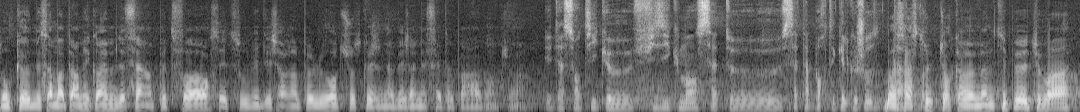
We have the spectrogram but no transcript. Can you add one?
Donc, euh, mais ça m'a permis quand même de faire un peu de force et de soulever des charges un peu lourdes, chose que je n'avais jamais faite auparavant, tu vois. Et tu as senti que physiquement ça t'apportait quelque chose? Bah, ça structure quand même un petit peu, tu vois.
